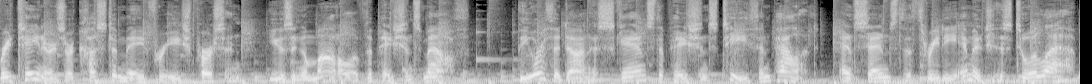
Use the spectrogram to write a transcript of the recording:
Retainers are custom made for each person using a model of the patient's mouth. The orthodontist scans the patient's teeth and palate and sends the 3D images to a lab.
